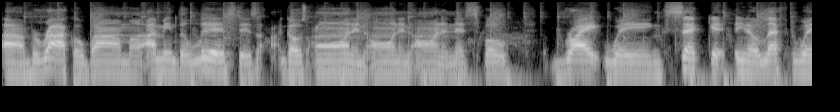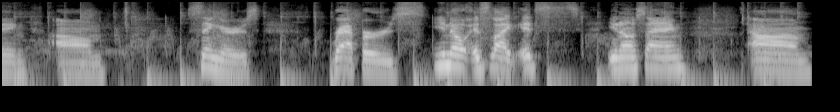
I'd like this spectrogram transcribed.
um, Barack Obama. I mean, the list is goes on and on and on, and it's both right wing, second, you know, left wing um, singers, rappers. You know, it's like it's you know what I'm saying. Um,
